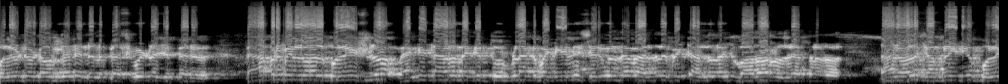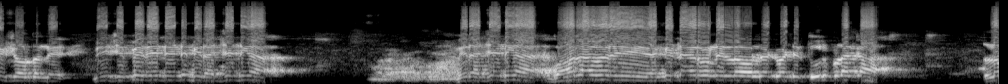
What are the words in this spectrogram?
పొల్యూటెడ్ అవుతుందని నిన్న ప్రెస్ మీట్లో చెప్పారు. పేపర్ మిల్ వల్ల పొల్యూషన్లో వెంకటనగరం దగ్గర తూర్పు లంక పట్టుకెళ్ళి చెరువుల దగ్గర అందులో పెట్టి అందులో నుంచి గోదావరి వదిలేస్తున్నారు. దానివల్ల కంప్లీట్గా పొల్యూషన్ అవుతుంది. మీరు చెప్పేది ఏంటంటే మీరు అర్జెంట్గా మీరు అర్జెంట్గా గోదావరి వెంకటనగరంలో ఉన్నటువంటి తూర్పు లో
